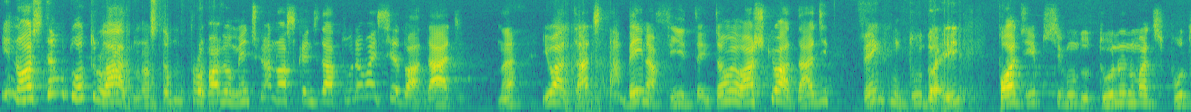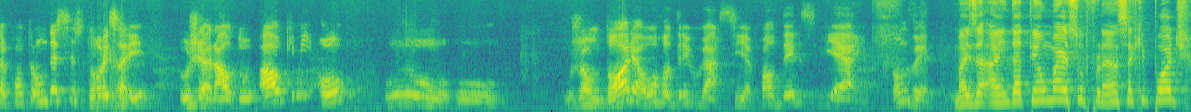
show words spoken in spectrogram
E nós estamos do outro lado, nós estamos provavelmente que a nossa candidatura vai ser do Haddad né? E o Haddad está bem na fita. Então eu acho que o Haddad vem com tudo aí, pode ir para o segundo turno numa disputa contra um desses dois aí, o Geraldo Alckmin ou o, o, o João Dória ou o Rodrigo Garcia. Qual deles vier aí? Vamos ver. Mas ainda tem o Márcio França que pode,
